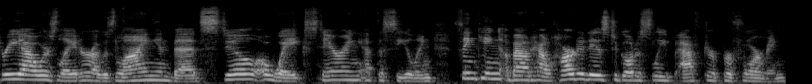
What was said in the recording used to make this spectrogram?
Three hours later, I was lying in bed, still awake, staring at the ceiling, thinking about how hard it is to go to sleep after performing.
